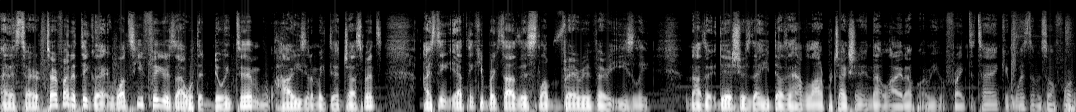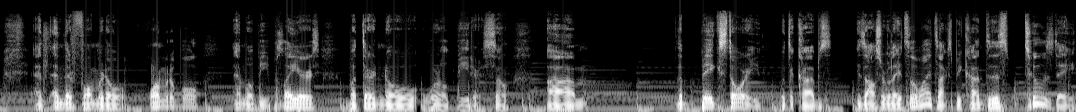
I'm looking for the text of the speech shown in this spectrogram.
And it's ter- terrifying to think that once he figures out what they're doing to him, how he's going to make the adjustments. I think I think he breaks out of this slump very very easily. Now the, the issue is that he doesn't have a lot of protection in that lineup. I mean Frank the Tank and Wisdom and so forth, and and they're formidable formidable MLB players, but they're no world beaters. So. Um, the big story with the Cubs is also related to the White Sox because this Tuesday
